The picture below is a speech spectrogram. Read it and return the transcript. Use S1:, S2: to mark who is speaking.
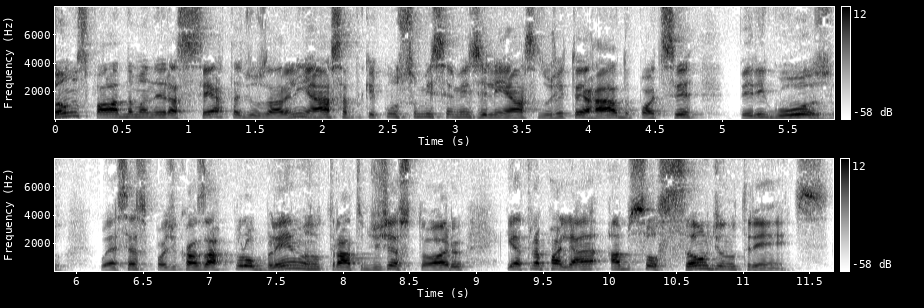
S1: Vamos falar da maneira certa de usar a linhaça, porque consumir sementes de linhaça do jeito errado pode ser perigoso. O excesso pode causar problemas no trato digestório e atrapalhar a absorção de nutrientes.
